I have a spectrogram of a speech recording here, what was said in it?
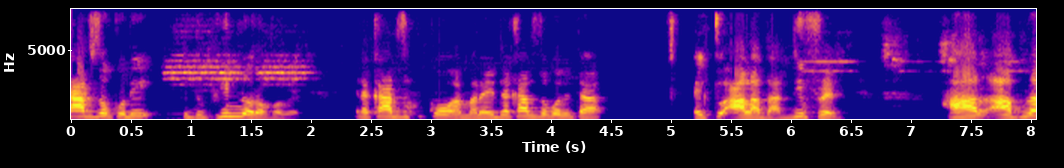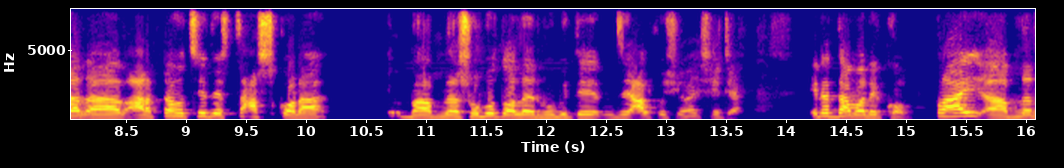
কার্যকরী কিন্তু ভিন্ন রকমের। এটা কার্য মানে এটা কার্যকরিতা একটু আলাদা ডিফারেন্ট আর আপনার আর একটা হচ্ছে যে চাষ করা বা আপনার সমতলের ভূমিতে যে আলকুশি হয় সেটা। এটার দাম অনেক কম। প্রায় আপনার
